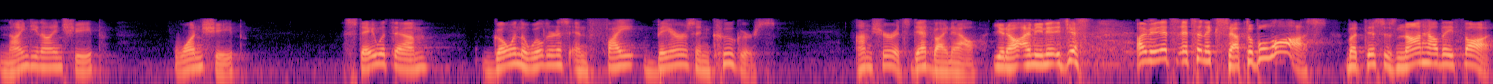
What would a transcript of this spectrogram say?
99 sheep, one sheep, stay with them, go in the wilderness and fight bears and cougars. I'm sure it's dead by now. You know, I mean, it just, I mean, it's, it's an acceptable loss. But this is not how they thought.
